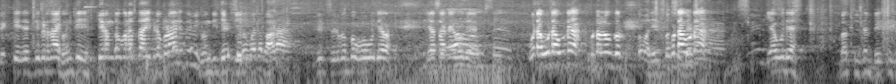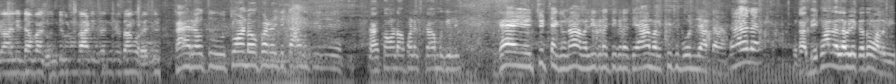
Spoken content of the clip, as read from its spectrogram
भेटते जर तिकडे जाय घेऊन ती किराणा दुकानात जा इकडे कुठे आले तुम्ही? घेऊन ती दीडशे दीडशे रुपयाचा भाडा. दीडशे रुपये बघू उद्या या सकाळी उद्या उठा उठा उठा. उठा लवकर. एक उठा उठा. या उद्या. बघ तिथं भेटती आली डबा घेऊन तिकडून गाडीचं आणि ते सांगू राहिले. काय राव तू तोंडावर पडायचे काम केले? काय तोंडा पडायचं काम केली? काय चिठ्ठ्या घेऊन आम्हाला इकडे तिकडे ते आम्हाला किती बोलले आता? हा ना. काय भीक मागायला लावली का तुम्हाला मी?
